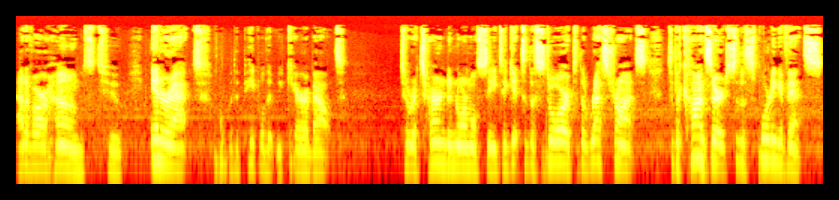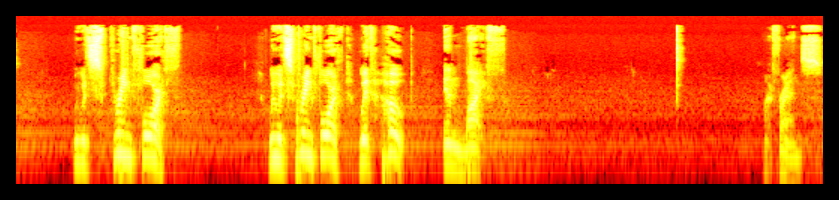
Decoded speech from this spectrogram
out of our homes to interact with the people that we care about, to return to normalcy, to get to the store, to the restaurants, to the concerts, to the sporting events. We would spring forth. We would spring forth with hope in life. my friends.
